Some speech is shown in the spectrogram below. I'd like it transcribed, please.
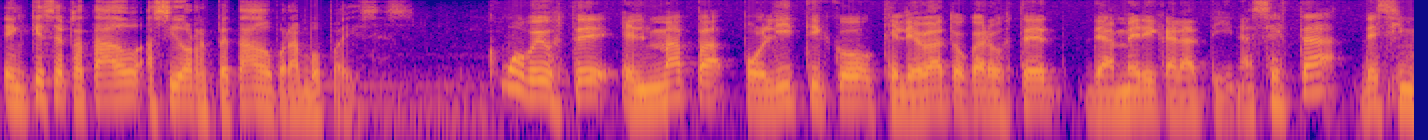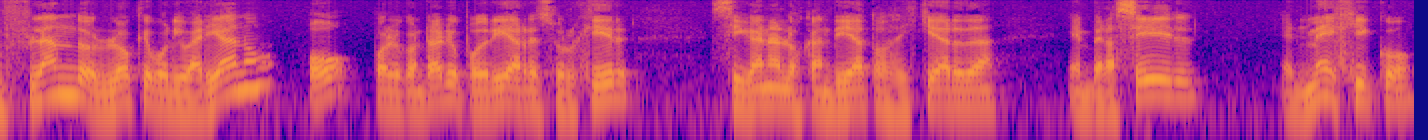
en que ese tratado ha sido respetado por ambos países. ¿Cómo ve usted el mapa político que le va a tocar a usted de América Latina? ¿Se está desinflando el bloque bolivariano o, por el contrario, podría resurgir si ganan los candidatos de izquierda en Brasil, en México,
